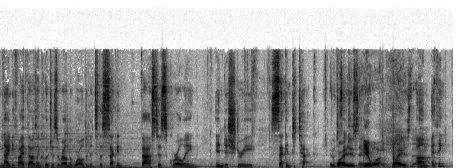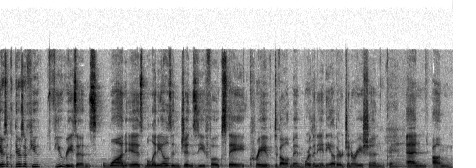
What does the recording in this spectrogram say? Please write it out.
95,000 coaches around the world, and it's the second fastest growing industry, second to tech. And why is interesting. that? Yeah, what? Why is that? Um, I think there's a, there's a few few reasons. One is millennials and Gen Z folks they crave development more than any other generation, and um,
